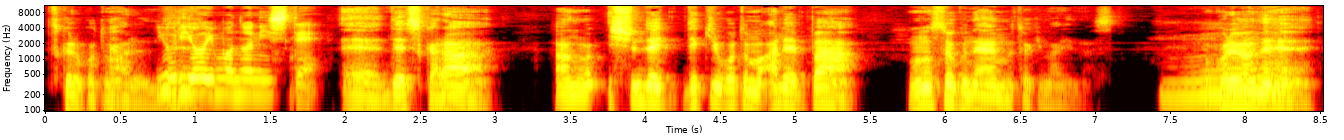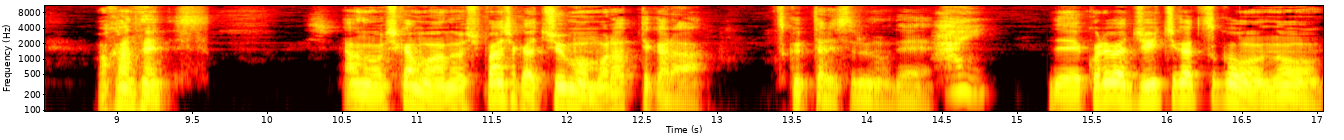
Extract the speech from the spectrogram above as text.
作ることもあるんで。より良いものにして。えーですから、あの、一瞬でできることもあれば、ものすごく悩む時もあります。これはね、わかんないんです。あの、しかもあの、出版社から注文をもらってから作ったりするので、はい。で、これは11月号の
